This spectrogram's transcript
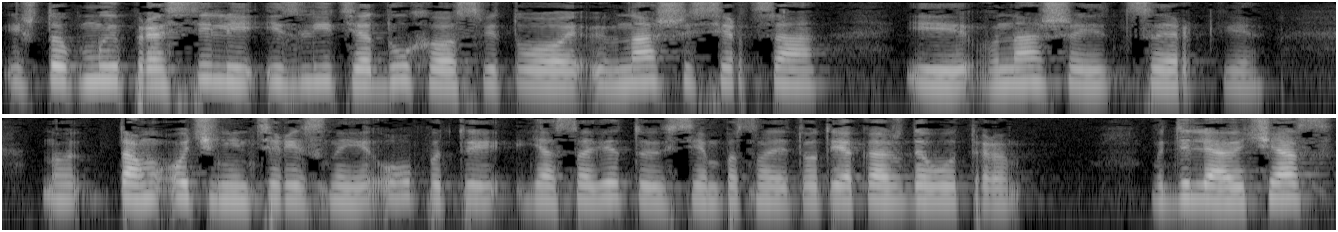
и чтобы мы просили излития Духа Святого и в наши сердца, и в нашей церкви – ну, там очень интересные опыты. Я советую всем посмотреть. Вот я каждое утро выделяю час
